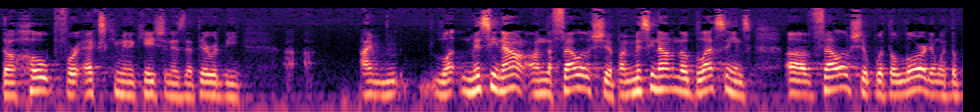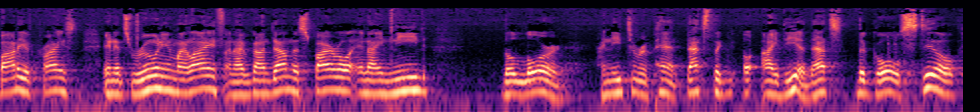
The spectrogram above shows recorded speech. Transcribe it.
The hope for excommunication is that there would be I'm missing out on the fellowship. I'm missing out on the blessings of fellowship with the Lord and with the body of Christ, and it's ruining my life, and I've gone down the spiral, and I need the Lord. I need to repent. That's the idea. That's the goal still,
